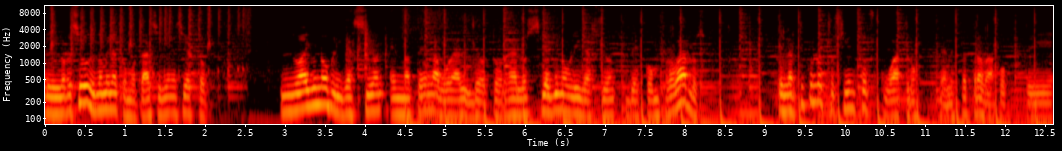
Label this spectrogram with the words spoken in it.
los recibos de nómina como tal, si bien es cierto, no hay una obligación en materia laboral de otorgarlos, sí hay una obligación de comprobarlos. El artículo 804 de la ley de trabajo te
